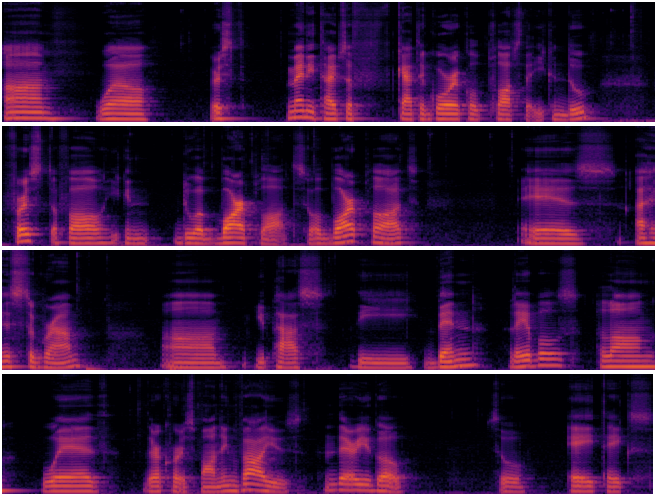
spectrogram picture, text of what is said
Um, well, there's many types of categorical plots that you can do. First of all, you can do a bar plot. So a bar plot is a histogram. Um, you pass the bin labels along with their corresponding values. And there you go. So A takes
